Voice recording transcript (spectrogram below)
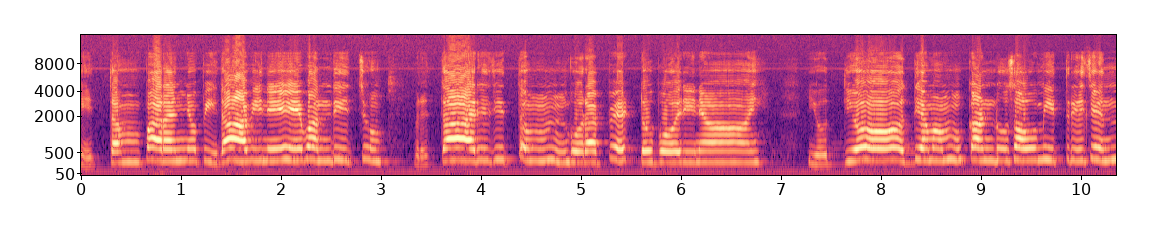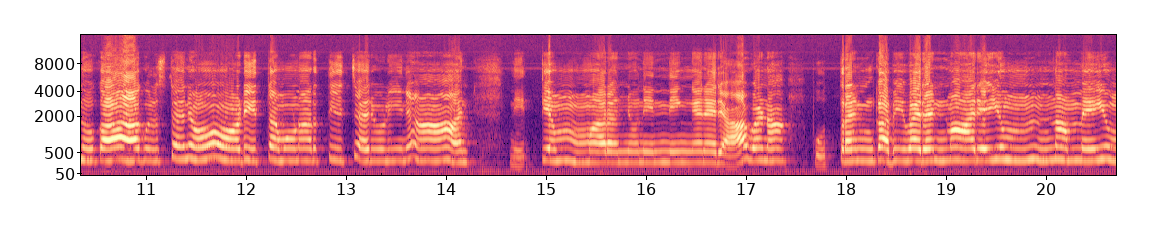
ഇത്തം പറഞ്ഞു പിതാവിനെ വന്ദിച്ചു. വൃത്താരിചിത്തും പുറപ്പെട്ടു പോരിനായി. യുദ്ധോദ്യമം കണ്ടു സൗമിത്രി ചെന്നു കാകുൽസ്ഥനോടിത്തമുണർത്തിച്ചരുളിനാൻ. നിത്യം മറഞ്ഞു നിന്നിങ്ങനെ രാവണ പുത്രൻ കപിവരന്മാരെയും നമ്മെയും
